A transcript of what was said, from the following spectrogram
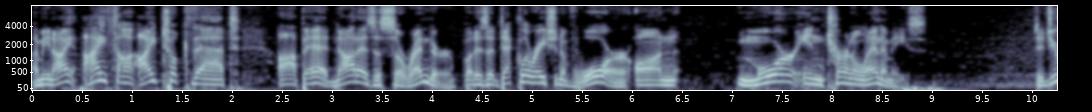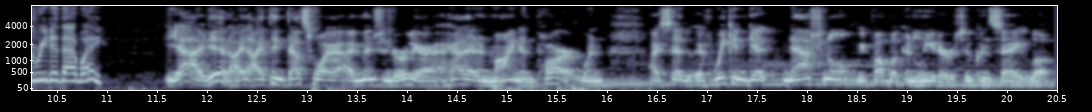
I mean, I, I thought I took that op ed not as a surrender, but as a declaration of war on more internal enemies. Did you read it that way? Yeah, I did. I, I, think that's why I mentioned earlier, I had that in mind in part when I said if we can get national Republican leaders who can say, look,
